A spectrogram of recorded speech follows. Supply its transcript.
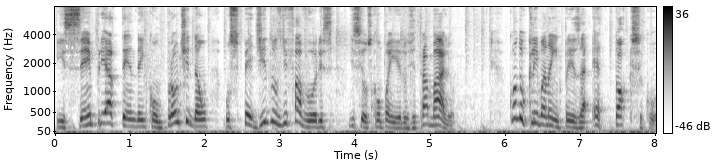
e sempre atendem com prontidão os pedidos de favores de seus companheiros de trabalho. Quando o clima na empresa é tóxico,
